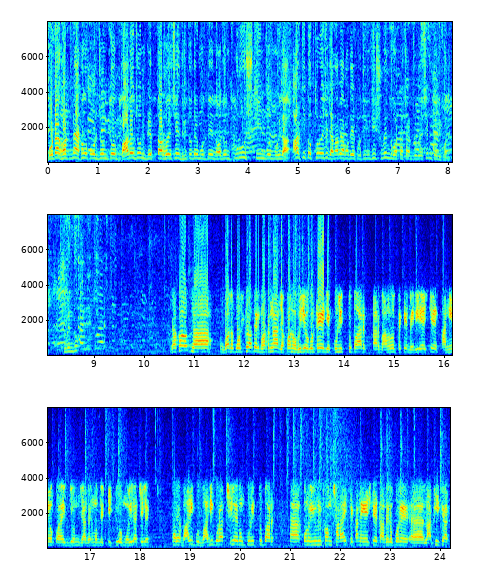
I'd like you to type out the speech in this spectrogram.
গোটা ঘটনা এখনও পর্যন্ত বারো জন গ্রেপ্তার হয়েছে। ধৃতদের মধ্যে নজন পুরুষ, তিনজন মহিলা। আর কি তথ্য রয়েছে জানাবে আমাদের প্রতিনিধি শুভেন্দু ভট্টাচার্য রয়েছেন টেলিফোনে। শুভেন্দু? দেখো গত পরশু রাতের ঘটনা, যখন অভিযোগ ওঠে যে পুলিশ সুপার তার বাংলো থেকে বেরিয়ে এসে স্থানীয় কয়েকজন, যাদের মধ্যে শিশু ও মহিলা ছিলেন বাড়ি বাজি পোড়াচ্ছিল এবং পুলিশ সুপার কোনো ইউনিফর্ম ছাড়াই সেখানে এসে তাদের উপরে লাঠি চার্জ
